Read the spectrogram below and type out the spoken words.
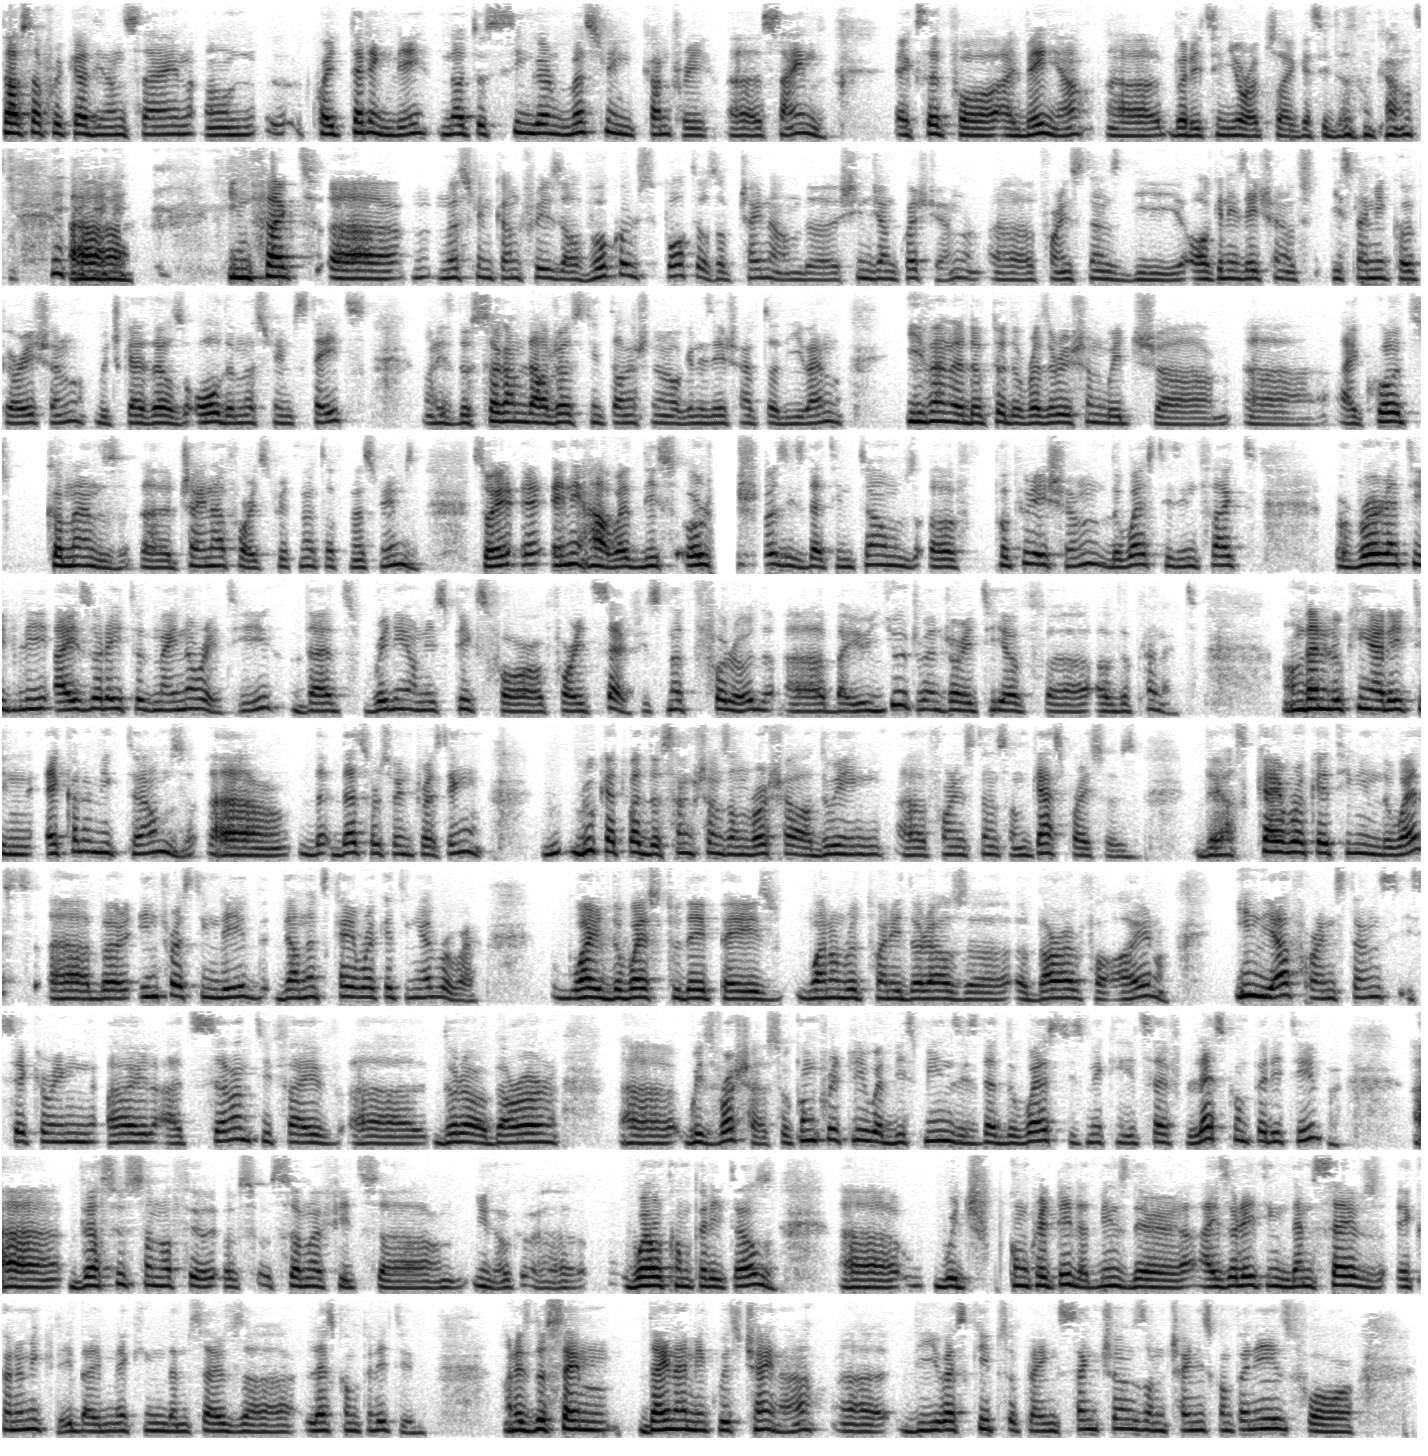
South Africa didn't sign, and uh, quite tellingly, not a single Muslim country uh, signed, except for Albania, uh, but it's in Europe, so I guess it doesn't count. Uh, in fact, uh, Muslim countries are vocal supporters of China on the Xinjiang question. Uh, for instance, the Organization of Islamic Cooperation, which gathers all the Muslim states and is the second largest international organization after the UN, even adopted a resolution which, uh, uh I quote, commands uh, China for its treatment of Muslims. So anyhow, what this all shows is that in terms of population, the West is in fact relatively isolated minority that really only speaks for, for itself. It's not followed uh, by a huge majority of, uh, of the planet. And then looking at it in economic terms, uh, th- that's also interesting. Look at what the sanctions on Russia are doing, uh, for instance, on gas prices. They are skyrocketing in the West, uh, but interestingly, they're not skyrocketing everywhere while the West today pays $120 a, barrel for oil, India, for instance, is securing oil at $75 uh, a barrel uh, with Russia. So concretely, what this means is that the West is making itself less competitive uh, versus some of its, um, you know, world competitors, which concretely, that means they're isolating themselves economically by making themselves uh, less competitive. And it's the same dynamic with China. Uh, the U.S. keeps applying sanctions on Chinese companies for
